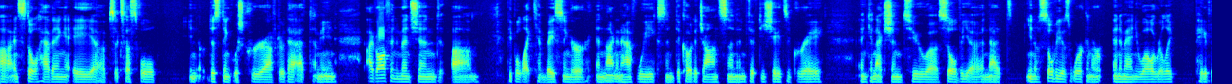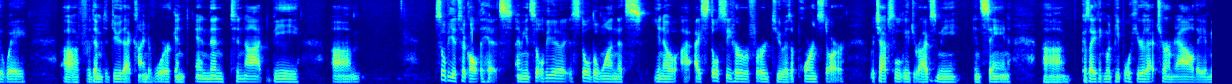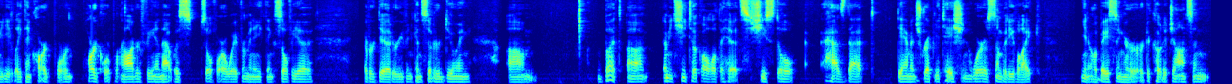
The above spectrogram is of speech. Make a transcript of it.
uh, and still having a uh, successful you know, distinguished career after that. I mean, I've often mentioned um, people like Kim Basinger in Nine and a Half Weeks and Dakota Johnson and Fifty Shades of Grey in connection to uh, Sylvia, and that you know Sylvia's work and, in Emmanuelle really paved the way uh, for them to do that kind of work, and and then to not be. Um, Sylvia took all the hits. I mean, Sylvia is still the one that's, you know, I, I still see her referred to as a porn star, which absolutely drives me insane because um, I think when people hear that term now, they immediately think hardcore hardcore pornography, and that was so far away from anything Sylvia ever did or even considered doing. Um, but um, I mean, she took all the hits. She still has that damaged reputation, whereas somebody like you know, a Basinger or Dakota Johnson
